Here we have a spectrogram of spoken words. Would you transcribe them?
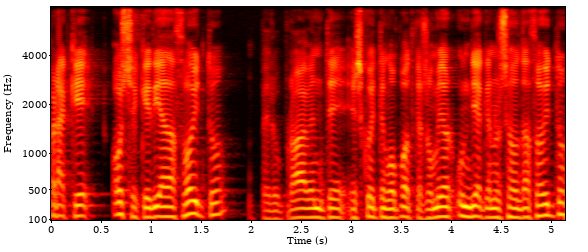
para que hoxe que día 18 pero probablemente escoiten o podcast, ou mellor, un día que non sea o 18,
